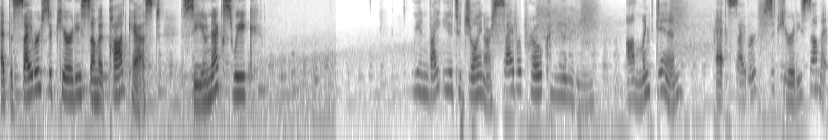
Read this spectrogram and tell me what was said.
at the Cybersecurity Summit podcast. See you next week. We invite you to join our Cyber Pro community on LinkedIn at Cybersecurity Summit.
